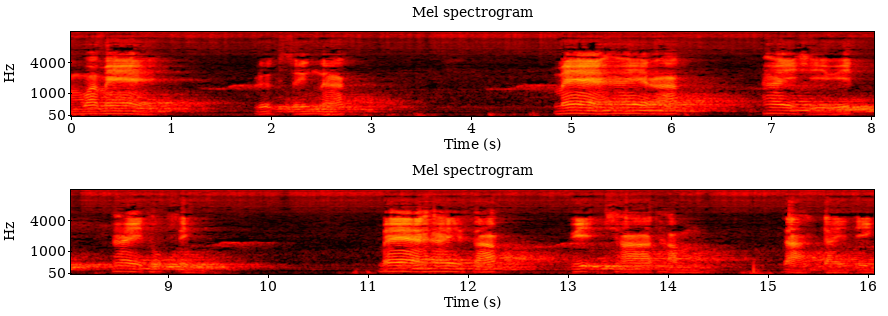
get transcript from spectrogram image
ำว่าแม่ ลึกซึ้งนัก แม่ให้รัก ให้ชีวิต ให้ทุกสิ่ง แม่ให้ทรัพย์วิชาธรรมจากใจจริง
